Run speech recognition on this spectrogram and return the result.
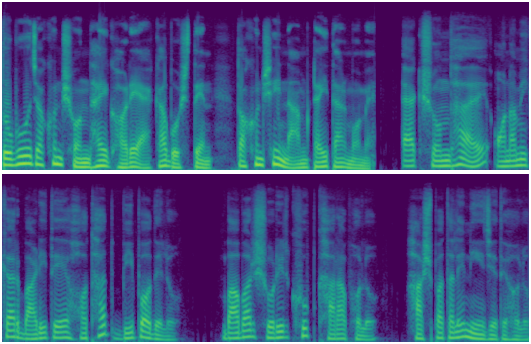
তবুও যখন সন্ধ্যায় ঘরে একা বসতেন, তখন সেই নামটাই তার মনে। এক সন্ধ্যায় অনামিকার বাড়িতে হঠাৎ বিপদ এলো। বাবার শরীর খুব খারাপ হলো। হাসপাতালে নিয়ে যেতে হলো।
